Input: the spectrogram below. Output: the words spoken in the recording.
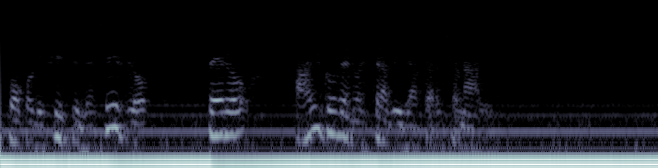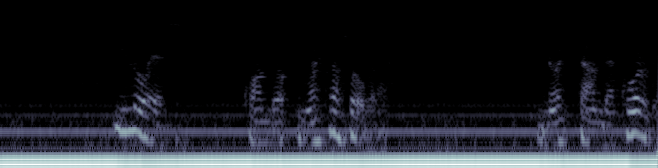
un poco difícil decirlo, pero algo de nuestra vida personal. Y lo es cuando nuestras obras no están de acuerdo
